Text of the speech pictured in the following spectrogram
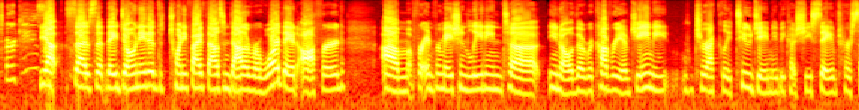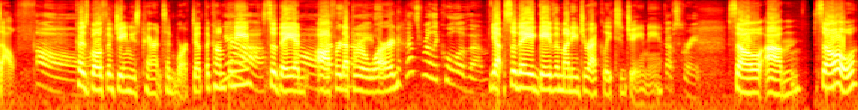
turkeys. Yep, says that they donated the twenty-five thousand dollar reward they had offered um, for information leading to you know the recovery of Jayme directly to Jayme because she saved herself Oh. because both of Jayme's parents had worked at the company, Yeah. so they had offered up that's a nice. reward. That's really cool of them. Yep, so they gave the money directly to Jayme. That's great. So, um, so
